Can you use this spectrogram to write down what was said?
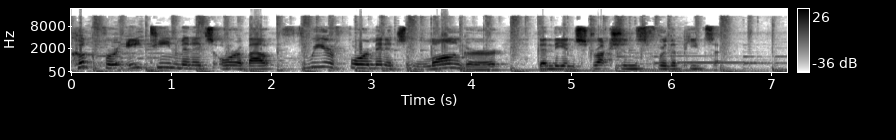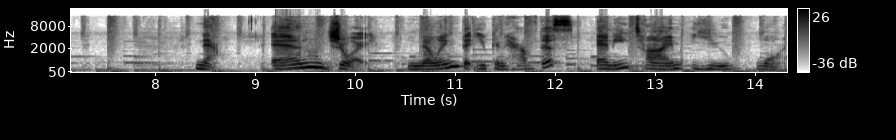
Cook for 18 minutes or about 3 or 4 minutes longer than the instructions for the pizza. Now, enjoy knowing that you can have this anytime you want.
